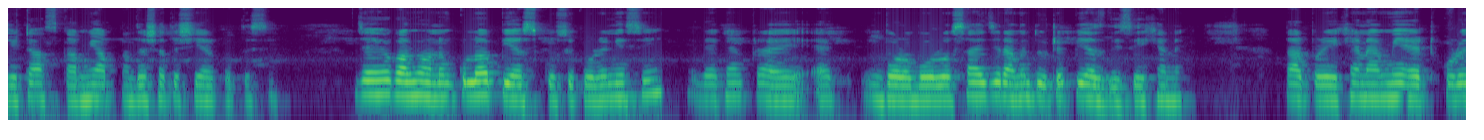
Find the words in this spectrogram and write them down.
যেটা আজকে আমি আপনাদের সাথে শেয়ার করতেছি। যাই হোক, আমি অনেকগুলো পেঁয়াজ কুচি করে নিয়েছি। দেখেন প্রায় এক বড় বড় সাইজের আমি দুটো পেঁয়াজ দিছি এখানে। তারপরে এখানে আমি অ্যাড করে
